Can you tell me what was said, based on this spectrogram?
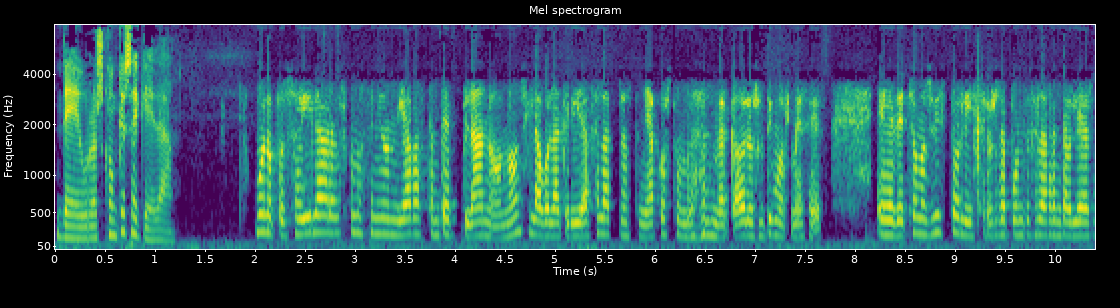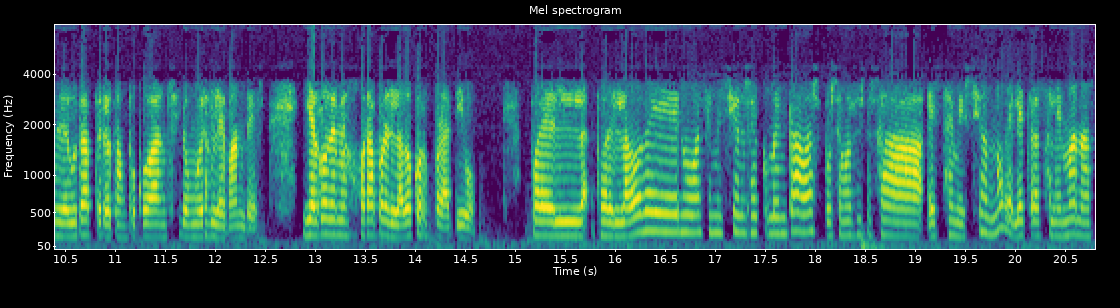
de euros? ¿Con qué se queda? Bueno, pues hoy la verdad es que hemos tenido un día bastante plano, ¿no? Si la volatilidad a la que nos tenía acostumbrado el mercado en los últimos meses. Eh, de hecho, hemos visto ligeros repuntes en las rentabilidades de deuda, pero tampoco han sido muy relevantes. Y algo de mejora por el lado corporativo. Por el, por el lado de nuevas emisiones que comentabas, pues hemos visto esa, esa emisión ¿no? de letras alemanas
